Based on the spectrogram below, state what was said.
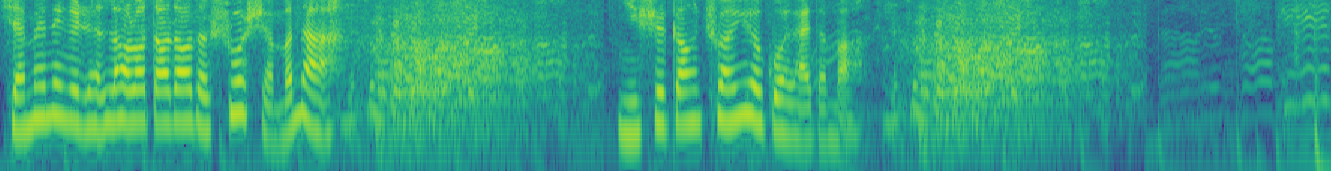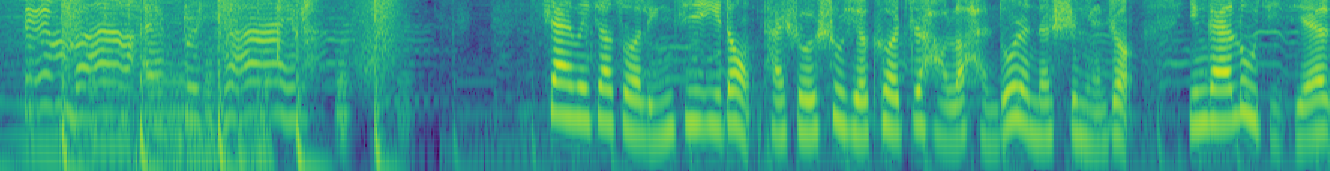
前面那个人唠唠叨叨的说什么呢？你是刚穿越过来的吗？”下一位叫做灵机一动，他说数学课治好了很多人的失眠症，应该录几节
